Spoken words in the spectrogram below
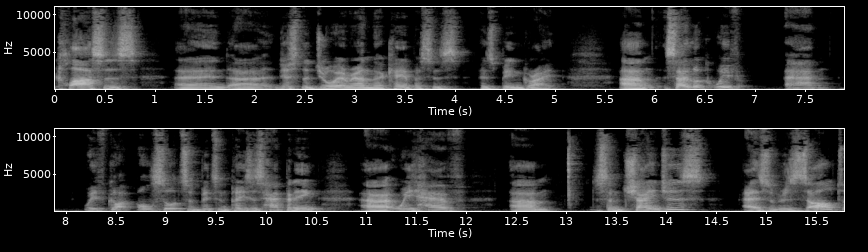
classes, and uh, just the joy around the campus has, has been great. Um, so look, we've um, we've got all sorts of bits and pieces happening. Uh, we have um, some changes as a result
